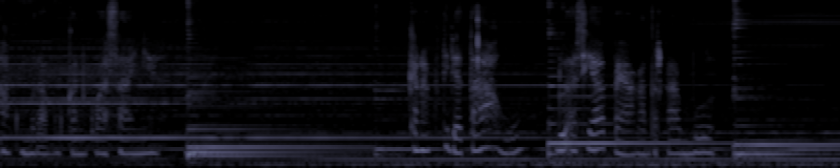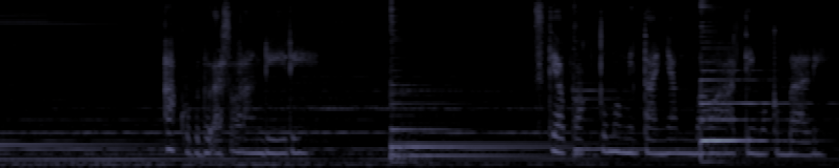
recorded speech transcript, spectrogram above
Aku meragukan kuasanya. Karena aku tidak tahu doa siapa yang akan terkabul. Aku berdoa seorang diri. Setiap waktu memintanya membawa hatimu kembali.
